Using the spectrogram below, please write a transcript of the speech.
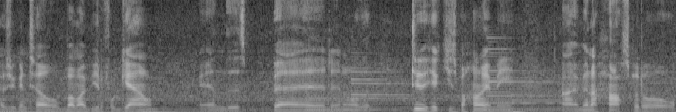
as you can tell by my beautiful gown and this bed and all the doohickeys behind me, I'm in a hospital.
